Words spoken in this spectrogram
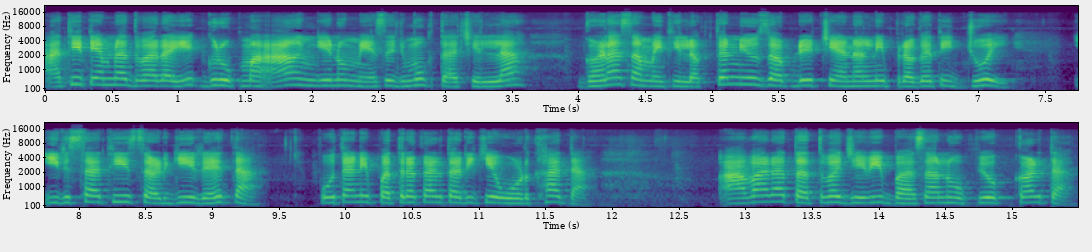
આથી તેમના દ્વારા એક ગ્રુપમાં આ અંગેનો મેસેજ મૂકતા છેલ્લા ઘણા સમયથી લખતર ન્યૂઝ અપડેટ ચેનલની પ્રગતિ જોઈ ઈર્ષાથી સળગી રહેતા, પોતાની પત્રકાર તરીકે ઓળખાતા, આવારા તત્વ જેવી ભાષાનો ઉપયોગ કરતા,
